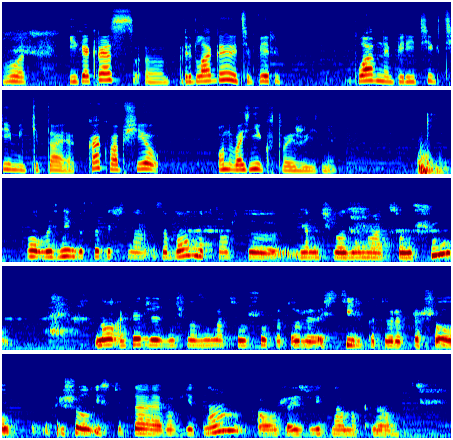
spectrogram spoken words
Вот. И как раз э, предлагаю теперь плавно перейти к теме Китая. Как вообще он возник в твоей жизни? Ну, возник достаточно забавно, потому что я начала заниматься ушу, но, опять же, начала заниматься ушу, который, стиль, который прошел, пришел из Китая во Вьетнам, а уже из Вьетнама к нам.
